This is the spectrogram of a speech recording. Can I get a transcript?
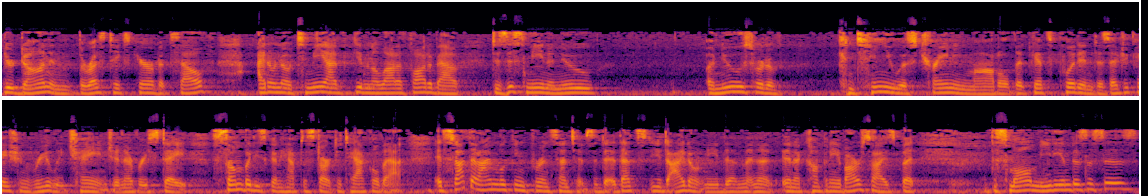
you're done and the rest takes care of itself. I don't know. To me, I've given a lot of thought about does this mean a new, a new sort of continuous training model that gets put in does education really change in every state? Somebody's going to have to start to tackle that. It's not that i'm looking for incentives. That's i don't need them in a in a company of our size but the small medium businesses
